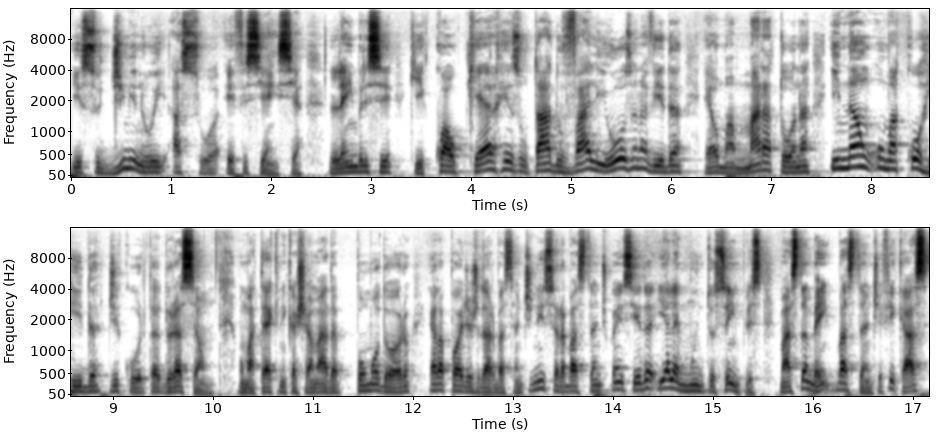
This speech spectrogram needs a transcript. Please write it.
Isso diminui a sua eficiência. Lembre-se que qualquer resultado valioso na vida é uma maratona e não uma corrida de curta duração. Uma técnica chamada Pomodoro, ela pode ajudar bastante nisso, ela é bastante conhecida e ela é muito simples, mas também bastante eficaz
